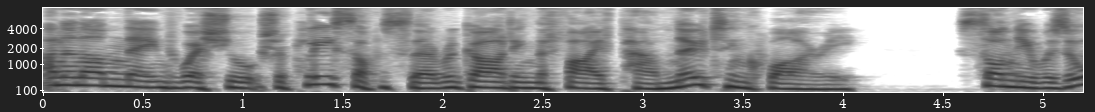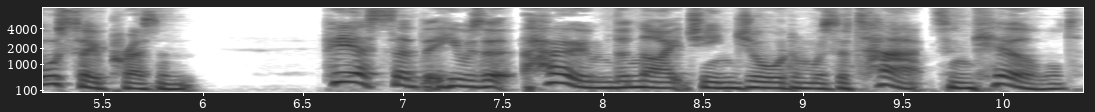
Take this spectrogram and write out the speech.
and an unnamed West Yorkshire police officer regarding the £5 note inquiry. Sonia was also present. P.S. said that he was at home the night Jean Jordan was attacked and killed.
